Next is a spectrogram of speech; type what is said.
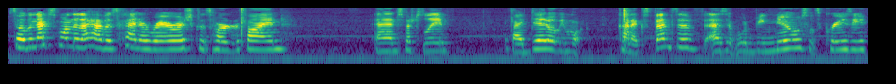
So the next one that I have is kind of rarish because it's harder to find, and especially if I did, it would be more kind of expensive as it would be new, so it's crazy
